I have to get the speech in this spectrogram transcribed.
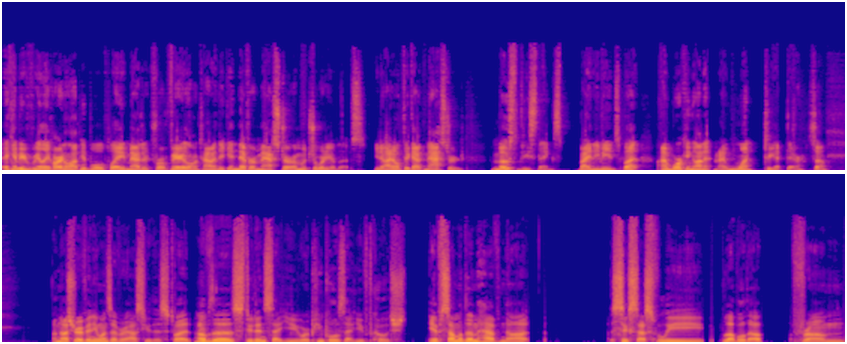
it can be really hard. And a lot of people will play magic for a very long time, I think, and never master a majority of those. You know, I don't think I've mastered most of these things by any means, but I'm working on it and I want to get there. So I'm not sure if anyone's ever asked you this, but Mhm. of the students that you or pupils that you've coached, if some of them have not successfully leveled up from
